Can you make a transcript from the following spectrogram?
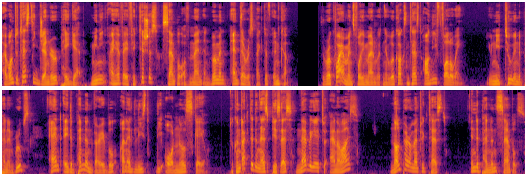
I want to test the gender pay gap, meaning I have a fictitious sample of men and women and their respective income. The requirements for the Mann-Whitney-Wilcoxon test are the following. You need two independent groups and a dependent variable on at least the ordinal scale. To conduct it in SPSS, navigate to Analyze, Non-Parametric Test, Independent Samples.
